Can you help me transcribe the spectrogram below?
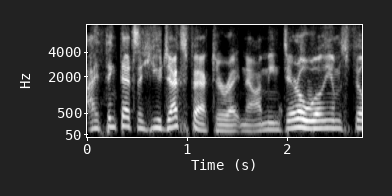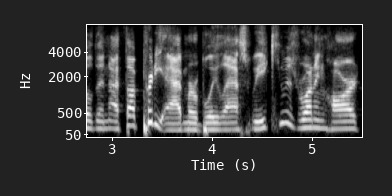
I think that's a huge X factor right now. I mean, Darrel Williams filled in, I thought, pretty admirably last week. He was running hard,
